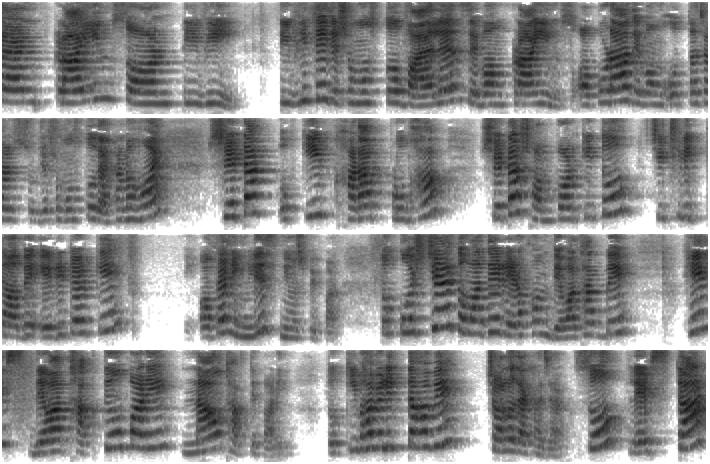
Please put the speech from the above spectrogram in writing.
and crimes on TV টিভিতে যে সমস্ত ভায়োলেন্স এবং ক্রাইমস অপরাধ এবং অত্যাচার যে সমস্ত দেখানো হয়, সেটা কি খারাপ প্রভাব? সেটা সম্পর্কিত চিঠি লিখতে হবে এডিটরকে অফ অ্যান ইংলিশ নিউজ পেপার তো কোয়েশ্চেনে তোমাদের এরকম দেওয়া থাকবে হিন্টস দেওয়া থাকতেও পারে, নাও থাকতে পারে। তো কীভাবে লিখতে হবে? চলো দেখা যাক। So let start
